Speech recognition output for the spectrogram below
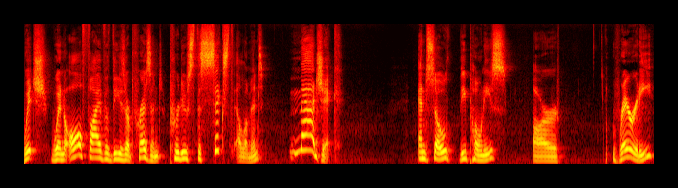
which, when all five of these are present, produce the sixth element, magic. And so the ponies are Rarity,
